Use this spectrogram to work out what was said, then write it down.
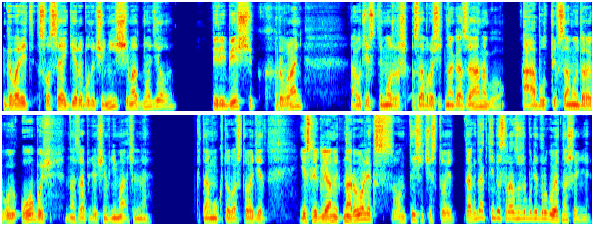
говорить с Хосе Агирой, будучи нищим, одно дело. Перебежчик, рвань. А вот если ты можешь забросить нога за ногу, а обут ты в самую дорогую обувь, на Западе очень внимательно к тому, кто во что одет. Если глянуть на Ролекс, он тысячи стоит, тогда к тебе сразу же будет другое отношение.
